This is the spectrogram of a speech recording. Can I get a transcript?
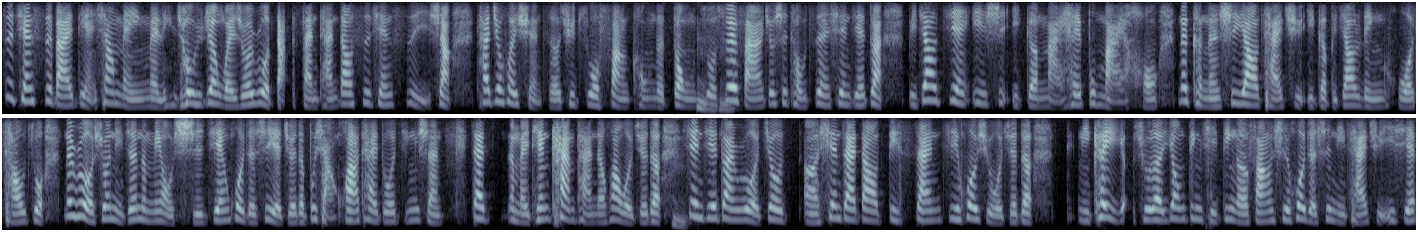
四千四百点，像美银美林 就认为说，如果打反弹到四千四以上，它就会选择去做放空的动作。所以反而就是投资人现阶段比较建议是一个买黑不买红，那可能是要采取一个比较灵活操作。那如果说说你真的没有时间，或者是也觉得不想花太多精神在每天看盘的话，我觉得现阶段如果就呃现在到第三季，或许我觉得你可以除了用定期定额方式，或者是你采取一些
